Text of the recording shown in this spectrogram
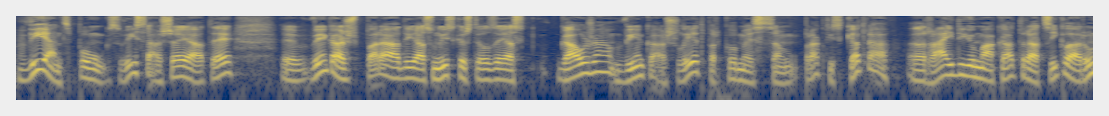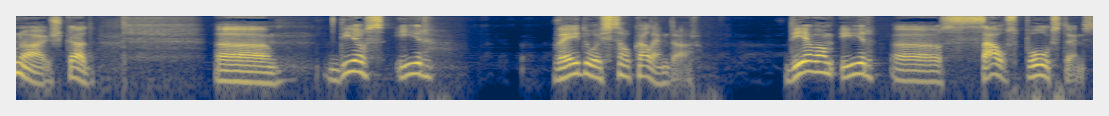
viens punkts visā šajā te vienkārši parādījās un izkristalizējās gaužām vienkārša lieta, par ko mēs esam praktiski katrā raidījumā, katrā ciklā runājuši, kad uh, Dievs ir veidojis savu kalendāru. Dievam ir uh, savs pulkstenis.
